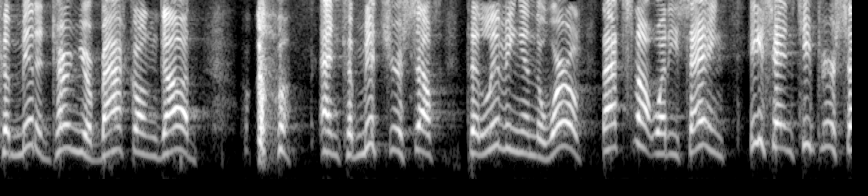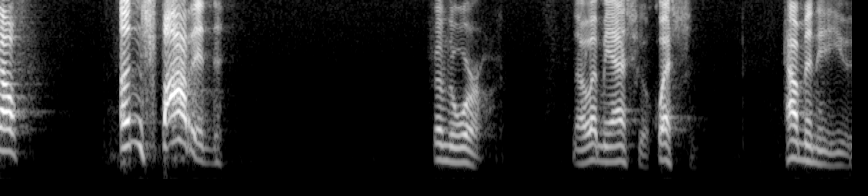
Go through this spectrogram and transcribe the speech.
committed, turn your back on God and commit yourself to living in the world. That's not what he's saying. He's saying keep yourself unspotted from the world. Now, let me ask you a question. How many of you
